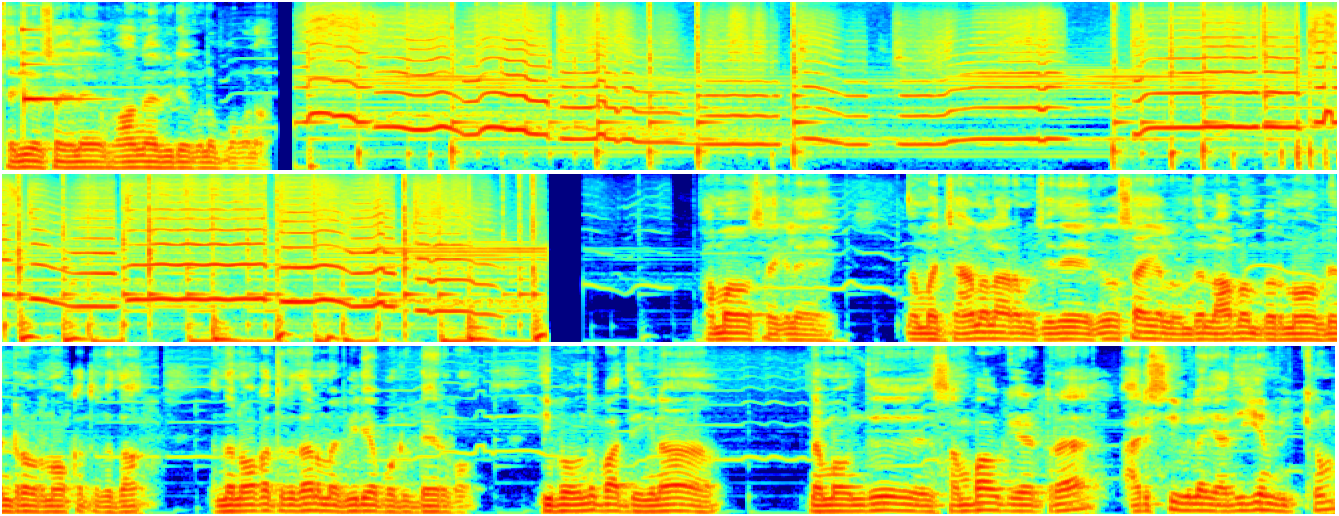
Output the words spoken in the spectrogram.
சரி விவசாயிகளே வாங்க வீடியோக்குள்ளே போகலாம். அமாவாசைகளே நம்ம சேனல் ஆரம்பித்தது விவசாயிகள் வந்து லாபம் பெறணும் அப்படின்ற ஒரு நோக்கத்துக்கு தான். அந்த நோக்கத்துக்கு தான் நம்ம வீடியோ போட்டுக்கிட்டே இருக்கோம். இப்போ வந்து பார்த்திங்கன்னா நம்ம வந்து சம்பாவுக்கு ஏற்ற அரிசி விலை அதிகம் விற்கும்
